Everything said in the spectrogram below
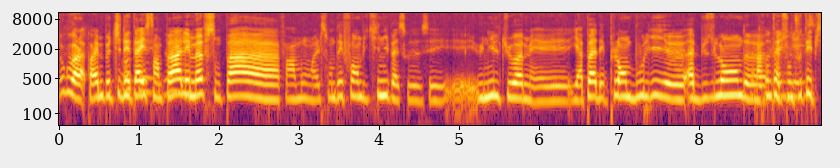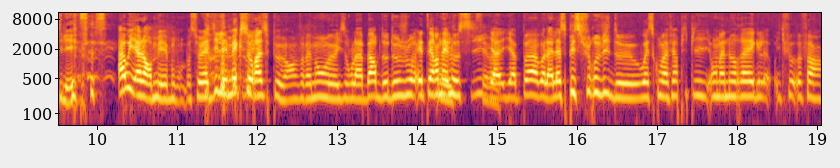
Donc voilà, quand même petit détail sympa. Les meufs sont pas, enfin bon, elles sont des fois en bikini parce que c'est une île, tu vois, mais il y a pas des plans bully euh, abuseland. euh. Par contre, elles sont toutes épilées. Ah oui, alors mais bon, cela dit, les mecs se rasent peu. hein. Vraiment, euh, ils ont la barbe de deux jours éternelle Oui, aussi. Il y a, a pas, voilà, l'aspect survie de où est-ce qu'on va faire pipi. On a nos règles. Il faut, enfin,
